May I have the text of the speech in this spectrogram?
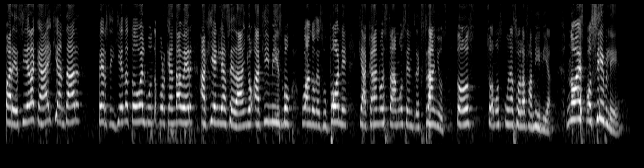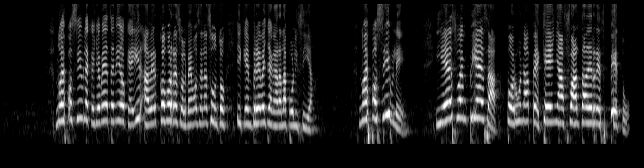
Pareciera que hay que andar persiguiendo a todo el mundo porque anda a ver a quién le hace daño aquí mismo cuando se supone que acá no estamos entre extraños. Todos somos una sola familia. No es posible. No es posible que yo me haya tenido que ir a ver cómo resolvemos el asunto y que en breve llegara la policía. No es posible. Y eso empieza por una pequeña falta de respeto.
